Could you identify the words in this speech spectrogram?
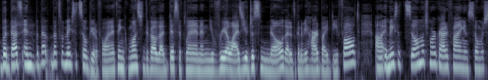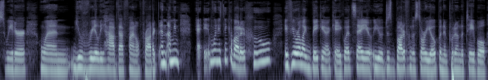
But that's, and, but that, that's what makes it so beautiful. And I think once you develop that discipline and you realize you just know that it's going to be hard by default, uh, it makes it so much more gratifying and so much sweeter when you really have that final product. And I mean, eh, when you think about it, who, if you were like baking a cake, let's say you, you just bought it from the store, you open and put it on the table,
